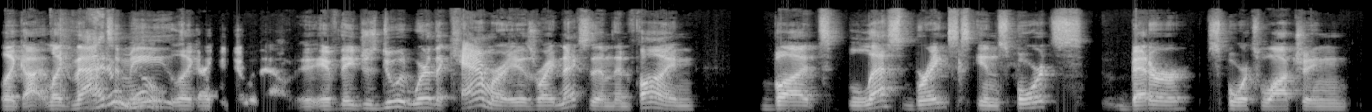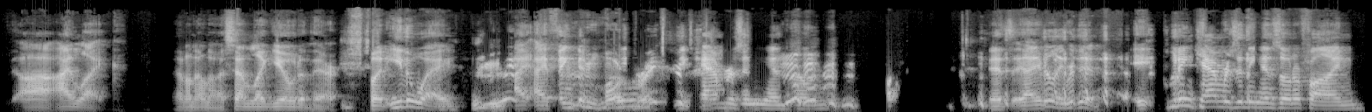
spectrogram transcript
Like I like that to me, know. like I could do without. If they just do it where the camera is right next to them, then fine. But less breaks in sports, better sports watching. Uh, I like. I don't know. I sound like Yoda there, but either way, I, I think that more breaks the cameras in the end zone It's, I really did. It, putting cameras in the end zone are fine,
